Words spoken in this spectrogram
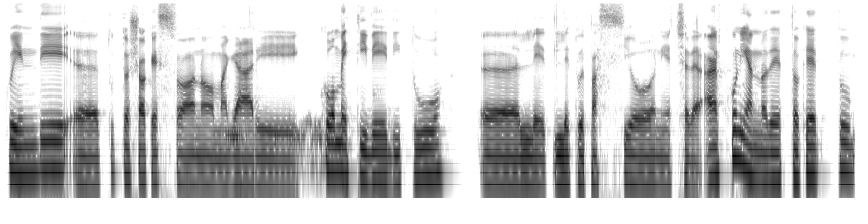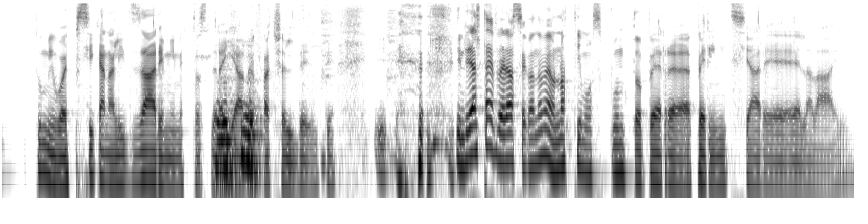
Quindi eh, tutto ciò che sono magari come ti vedi tu, eh, le, le, tue passioni, eccetera. Alcuni hanno detto che tu tu mi vuoi psicanalizzare, mi metto sdraiato e faccio il dente. In realtà però secondo me è un ottimo spunto per, per iniziare la live.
